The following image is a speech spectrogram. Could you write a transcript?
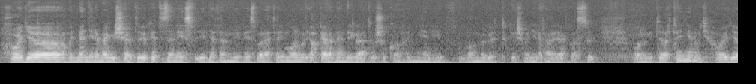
hogy, hogy mennyire megviselte őket a zenész vagy egyáltalán művész barátaimmal, vagy akár a vendéglátósokon, hogy milyen év van mögöttük, és mennyire várják azt, hogy valami történjen. Úgyhogy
